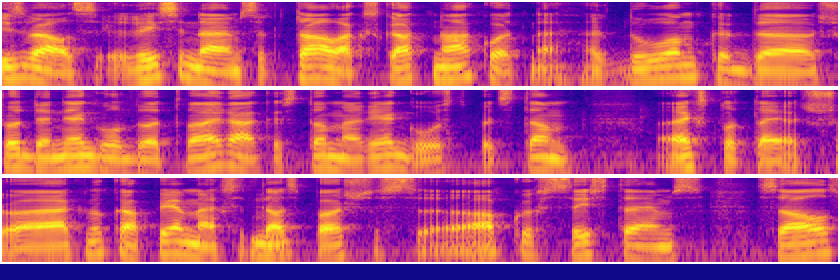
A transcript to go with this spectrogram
izvēles risinājums ir tālāk skatu nākotnē, ar domu, ka šodien ieguldot vairāk, es tomēr iegūstu pēc tam. Eksploatējot šo ēku, nu, kā piemērs ir tās mm. pašas apkurses sistēmas, saules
